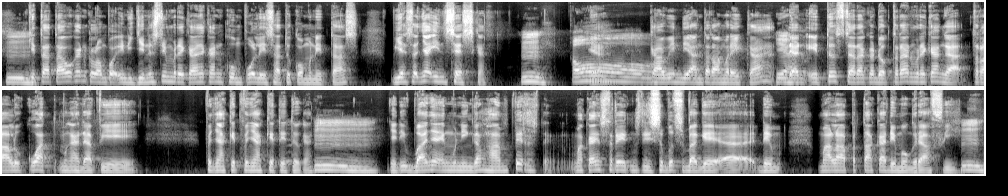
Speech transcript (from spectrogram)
Hmm. Kita tahu kan kelompok indigenous ini mereka kan kumpul di satu komunitas, biasanya incest kan, Hmm. Oh. kawin di antara mereka Iya. dan itu secara kedokteran mereka nggak terlalu kuat menghadapi penyakit-penyakit itu kan. Hmm. Jadi banyak yang meninggal hampir makanya sering disebut sebagai eh, dem- malapetaka demografi. Hmm.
